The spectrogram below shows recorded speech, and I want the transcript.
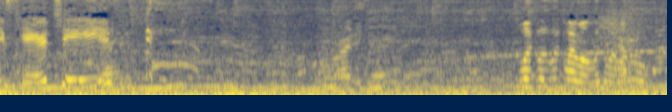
you scared, Cheese? look, look, look at my mom. Look at my mom.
